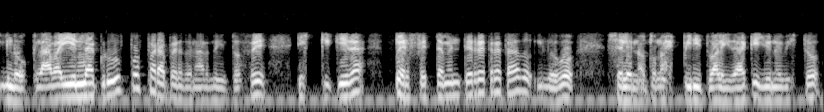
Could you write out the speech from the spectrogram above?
y lo clava ahí en la cruz, pues para perdonarnos. Entonces, es que queda perfectamente retratado y luego se le nota una espiritualidad que yo no he visto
